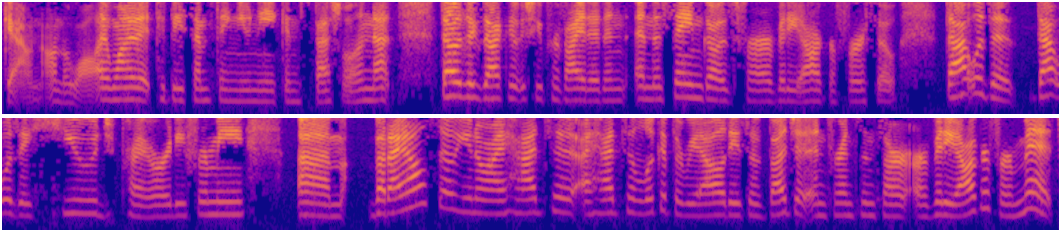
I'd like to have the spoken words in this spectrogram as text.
gown on the wall. I wanted it to be something unique and special, and that that was exactly what she provided. And and the same goes for our videographer. So that was a that was a huge priority for me. Um, but I also, you know, I had to I had to look at the realities of budget. And for instance, our, our videographer Mitch.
